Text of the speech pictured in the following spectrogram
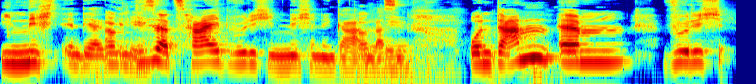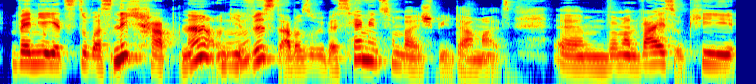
ihn nicht in der, in Okay. dieser Zeit würde ich ihn nicht in den Garten lassen. Und dann ähm, würde ich, wenn ihr jetzt sowas nicht habt, ne, und Mhm. ihr wisst, aber so wie bei Sammy zum Beispiel damals, ähm, wenn man weiß, okay,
